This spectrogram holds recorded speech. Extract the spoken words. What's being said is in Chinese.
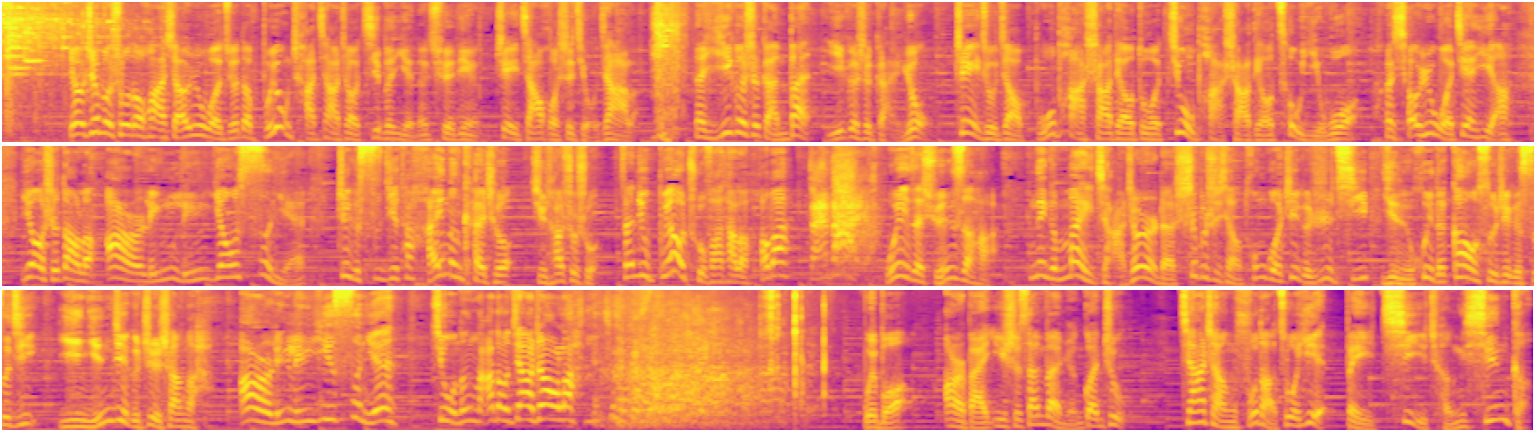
要这么说的话，小雨，我觉得不用查驾照，基本也能确定这家伙是酒驾了。那一个是敢办，一个是敢用，这就叫不怕沙雕多，就怕沙雕凑一窝。小雨，我建议啊，要是到了二零零幺四年，这个司机他还能开车，警察叔叔，咱就不要处罚他了，好吧？胆大呀！我也在寻思哈，那个卖假证的，是不是想通过这个日期隐晦的告诉这个司机，以您这个智商啊，二零零一四年就能拿到驾照了？微博。二百一十三万人关注，家长辅导作业被气成心梗。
